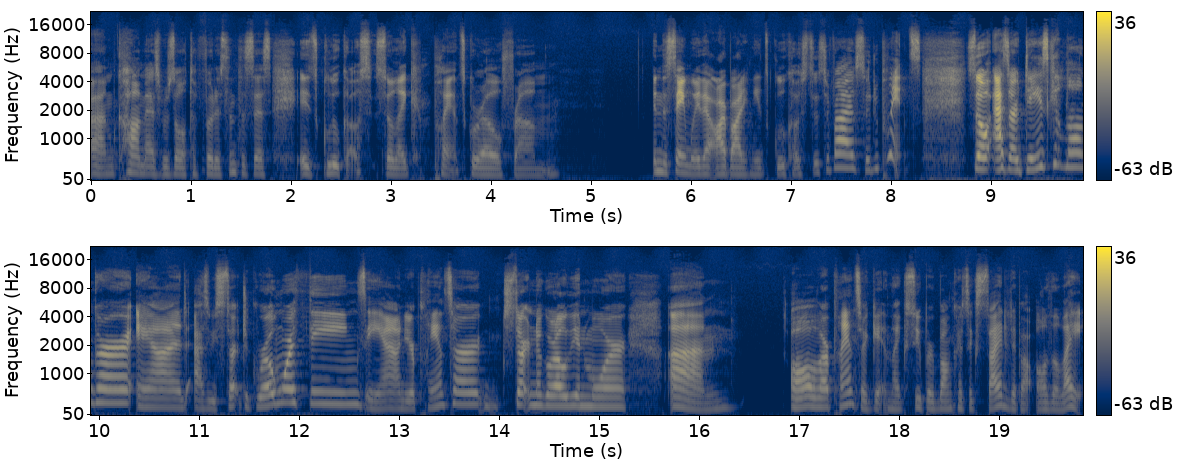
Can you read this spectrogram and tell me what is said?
um, come as a result of photosynthesis is glucose. So, like plants grow from in the same way that our body needs glucose to survive, so do plants. So, as our days get longer and as we start to grow more things and your plants are starting to grow even more, um, all of our plants are getting like super bonkers excited about all the light.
